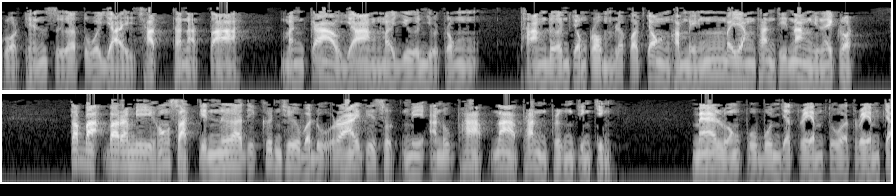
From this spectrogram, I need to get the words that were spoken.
กรดเห็นเสือตัวใหญ่ชัดถนัดตา มันก้าวย่างมายืนอยู่ตรงทางเดินจงกรม แล้วก็จ้องขม็งมายังท่านที่นั่งอยู่ในกรดตบะบารมีของสัตว์กินเนื้อที่ขึ้นชื่อว่าดุร้ายที่สุดมีอนุภาพหน้าพรั่นพรึงจริง ๆ แม่หลวงปู่บุญจะเตรียมตัวเตรียมใจ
